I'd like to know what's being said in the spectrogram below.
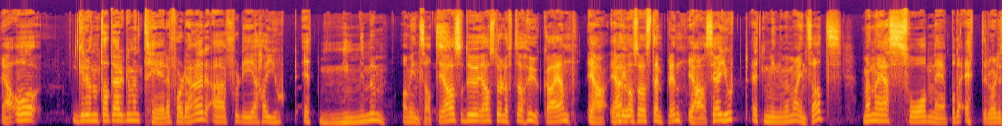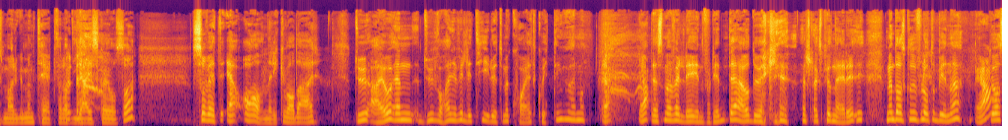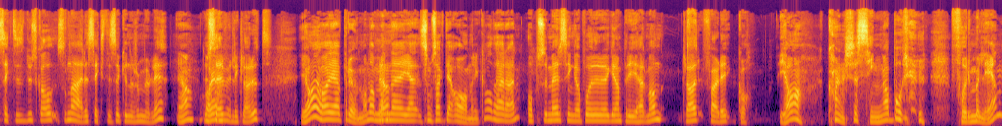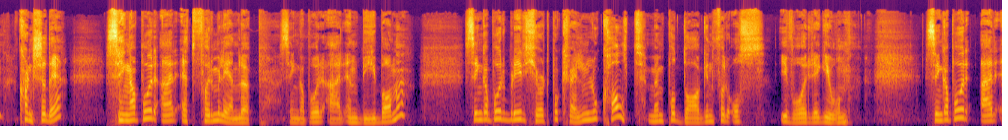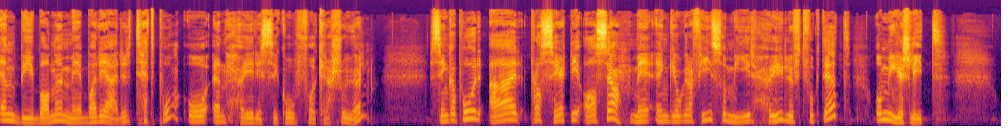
Ja, og grunnen til at jeg argumenterer for det her, er fordi jeg har gjort et minimum av innsats. Ja, Så du, ja, så du har løftet huka igjen? Ja, jeg altså stemple inn? ja, så jeg har gjort et minimum av innsats, men når jeg så ned på det etter å ha liksom argumentert for at jeg skal jo også, så vet jeg, jeg aner ikke hva det er. Du er jo en, du var veldig tidlig ute med quiet quitting, Herman. Ja, ja. Det som er veldig innenfor tiden, det er jo du egentlig en slags pioner i. Men da skal du få lov til å begynne. Ja, Du, har 60, du skal så nære 60 sekunder som mulig. ja, Du ser veldig klar ut. ja, ja, jeg prøver meg da, men eh, jeg, som sagt, jeg aner ikke hva det her er. Oppsummer Singapore Grand Prix, Herman. Klar, ferdig, gå. Ja, kanskje Singapore. Formel 1? Kanskje det. Singapore er et Formel 1-løp. Singapore er en bybane. Singapore blir kjørt på kvelden lokalt, men på dagen for oss i vår region. Singapore er en bybane med barrierer tett på og en høy risiko for krasj og uhell. Singapore er plassert i Asia med en geografi som gir høy luftfuktighet og mye slit.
